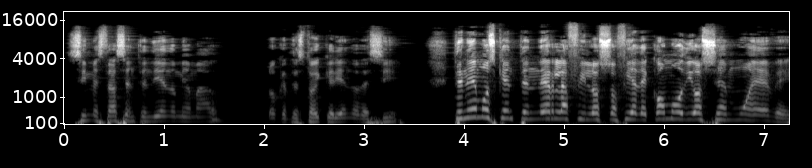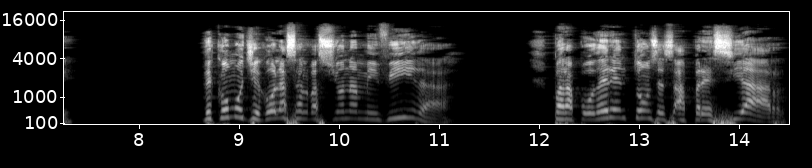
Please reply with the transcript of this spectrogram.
Si me estás entendiendo, mi amado, lo que te estoy queriendo decir? Tenemos que entender la filosofía de cómo Dios se mueve, de cómo llegó la salvación a mi vida, para poder entonces apreciar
